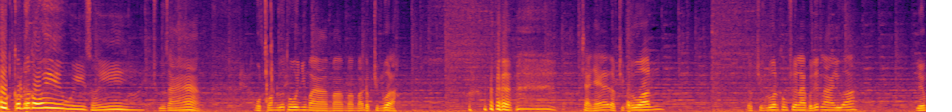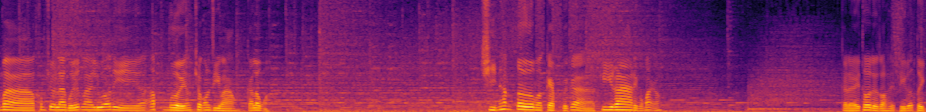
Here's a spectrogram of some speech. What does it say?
Một con nữa thôi. Ui giời Chưa ra. Một con nữa thôi nhưng mà mà mà, mà đập trứng luôn à? Chả nhẽ lại đập trứng luôn. Đập trứng luôn không chơi live Bloodline nữa. Nếu mà không chơi live Bloodline nữa thì up 10 cho con gì vào? Cá lông à? 9 Hunter mà kẹp với cả Kira thì có mạnh không? Cái đấy thôi được rồi để tí nữa tính.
